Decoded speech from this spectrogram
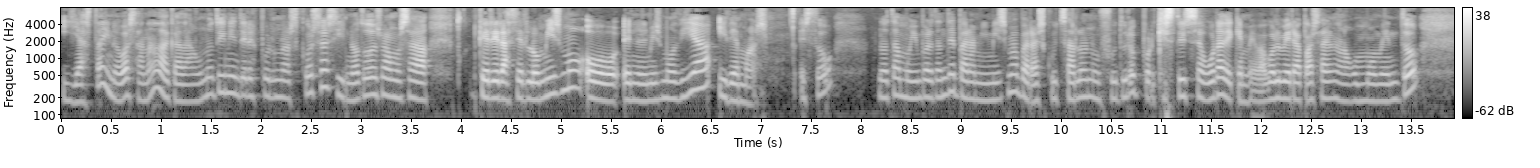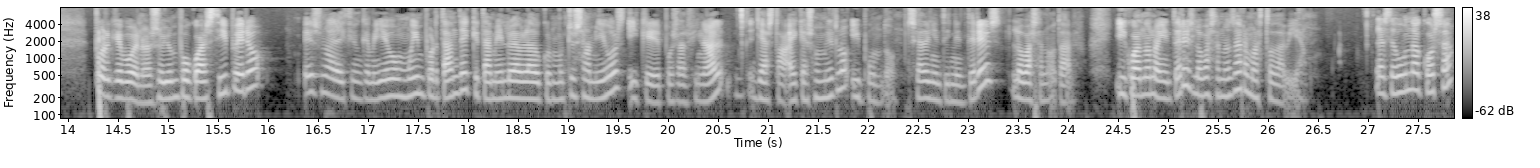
y ya está, y no pasa nada. Cada uno tiene interés por unas cosas y no todos vamos a querer hacer lo mismo o en el mismo día y demás. Esto nota muy importante para mí misma, para escucharlo en un futuro, porque estoy segura de que me va a volver a pasar en algún momento. Porque bueno, soy un poco así, pero es una lección que me llevo muy importante, que también lo he hablado con muchos amigos y que pues al final ya está, hay que asumirlo y punto. Si alguien tiene interés, lo vas a notar. Y cuando no hay interés, lo vas a notar más todavía. La segunda cosa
